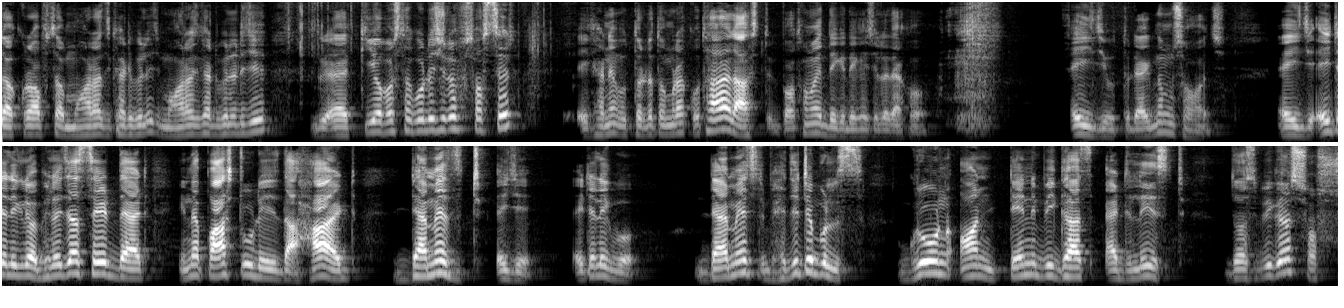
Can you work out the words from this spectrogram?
the crops of Maharajghat village Maharajghat ভিলেজে কী অবস্থা করেছিল শস্যের? এখানে উত্তরটা তোমরা কোথায় লাস্ট প্রথমে দেখে দেখেছিলে, দেখো। এই যে উত্তরটা একদম সহজ। এই যে, এইটা লিখলো villagers said that in the past two days the herd damaged এই যে, এইটা লিখব damaged vegetables grown on ten bighas at least দশ বিঘা শস্য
